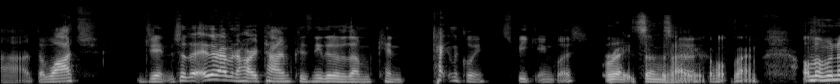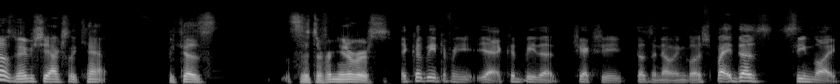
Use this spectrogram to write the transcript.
Uh, the watch, Jin. So they're, they're having a hard time because neither of them can technically speak English. Right, Sun's hiding Uh. the whole time. Although who knows, maybe she actually can't because it's a different universe. It could be a different. Yeah, it could be that she actually doesn't know English, but it does seem like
